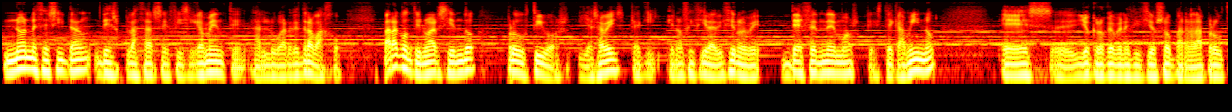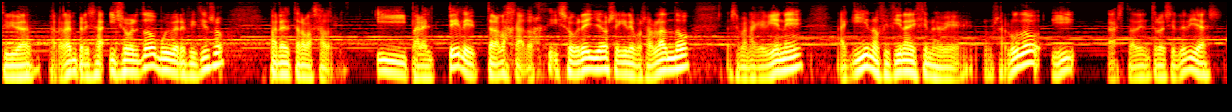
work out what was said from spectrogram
no necesitan desplazarse físicamente al lugar de trabajo para continuar siendo productivos. Y ya sabéis que aquí en Oficina 19 defendemos que este camino es eh, yo creo que beneficioso para la productividad, para la empresa y sobre todo muy beneficioso para el trabajador y para el teletrabajador. Y sobre ello seguiremos hablando la semana que viene aquí en Oficina 19. Un saludo y hasta dentro de siete días.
